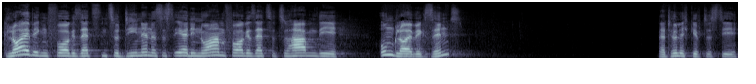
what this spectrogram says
gläubigen Vorgesetzten zu dienen. Es ist eher die Norm, Vorgesetzte zu haben, die ungläubig sind. Natürlich gibt es die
